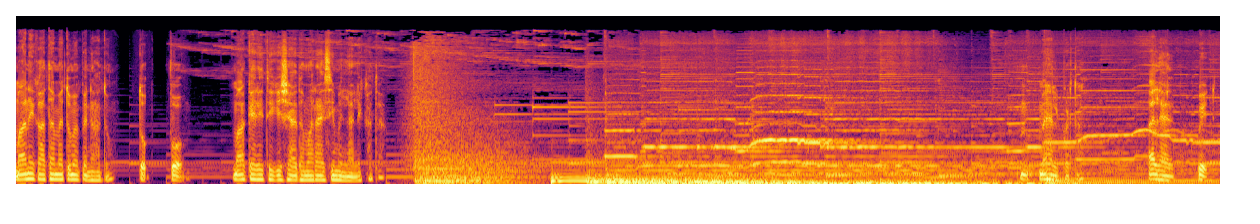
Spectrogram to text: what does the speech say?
माँ ने कहा था मैं तुम्हें पहना दूँ तो वो माँ कह रही थी कि शायद हमारा ऐसे मिलना लिखा था। मैं हेल्प करता I help wait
